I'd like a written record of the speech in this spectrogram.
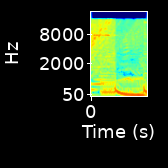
Bye.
